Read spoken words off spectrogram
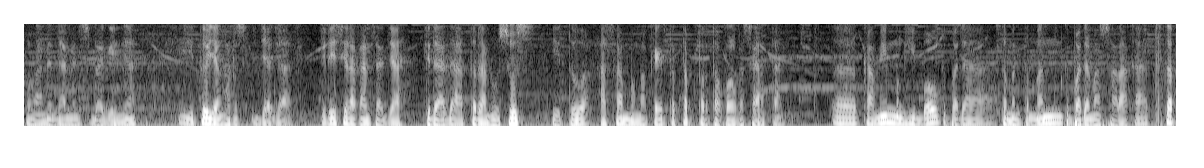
pemandian dan lain sebagainya itu yang harus dijaga. Jadi silakan saja, tidak ada aturan khusus itu asal memakai tetap protokol kesehatan eh, kami menghimbau kepada teman-teman, kepada masyarakat tetap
